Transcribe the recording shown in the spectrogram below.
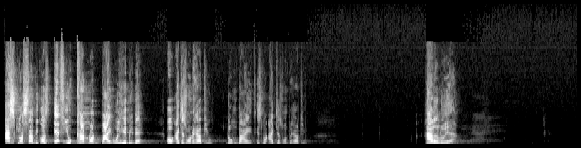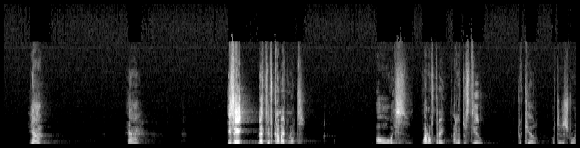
Ask yourself because if you cannot buy, will he be there? Oh, I just want to help you. Don't buy it. It's not. I just want to help you. Hallelujah. Yeah. Yeah. You see, the thief cometh not. Always. One of three. Either to steal, to kill, or to destroy.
